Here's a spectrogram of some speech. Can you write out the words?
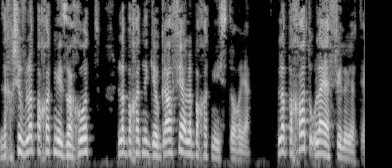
זה חשוב לא פחות מאזרחות, לא פחות מגיאוגרפיה, לא פחות מהיסטוריה. לא פחות, אולי אפילו יותר.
